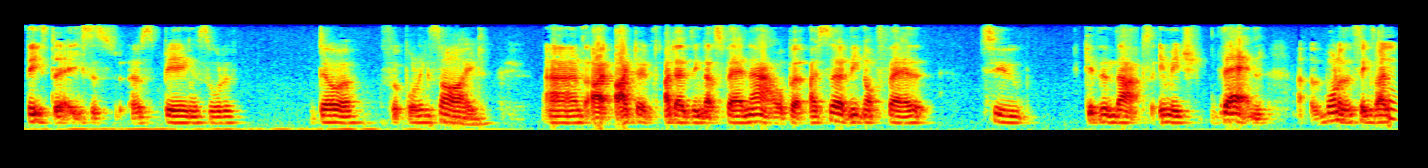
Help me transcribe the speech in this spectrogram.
these days as as being a sort of doer footballing side, and I, I don't I don't think that's fair now, but it's certainly not fair to give them that image then. Uh, one of the things I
